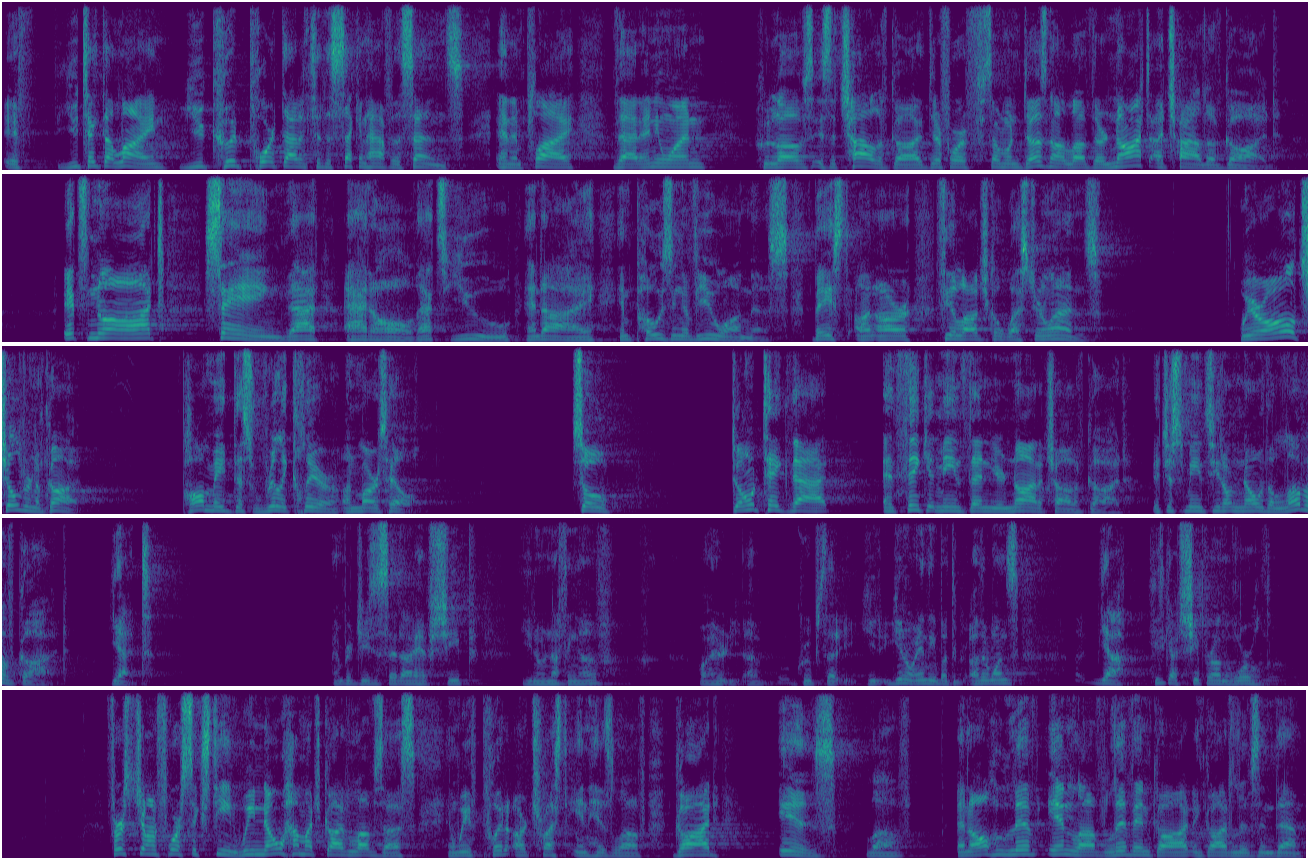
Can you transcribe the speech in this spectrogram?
If you take that line, you could port that into the second half of the sentence and imply that anyone who loves is a child of God. Therefore, if someone does not love, they're not a child of God. It's not saying that at all. That's you and I imposing a view on this based on our theological Western lens. We are all children of God. Paul made this really clear on Mars Hill. So don't take that and think it means then you're not a child of God. It just means you don't know the love of God yet. Remember, Jesus said, I have sheep you know nothing of? Or uh, groups that you, you know anything about the other ones? Yeah, he's got sheep around the world. 1 John 4 16, we know how much God loves us, and we've put our trust in his love. God is love. And all who live in love live in God, and God lives in them.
